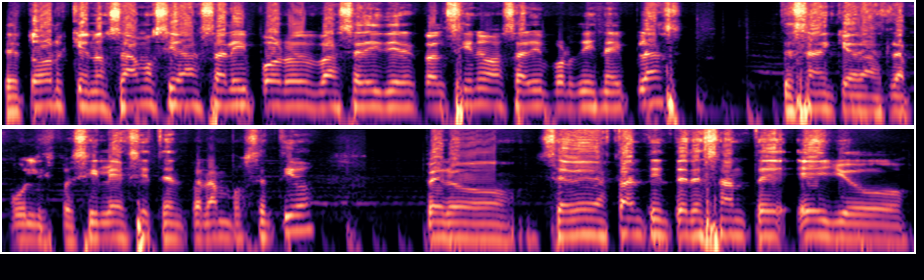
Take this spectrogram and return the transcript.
de Thor, que no sabemos si va a salir por va a salir directo al cine va a salir por Disney Plus. Ustedes saben que las, las posibilidades existen por ambos sentidos, pero se ve bastante interesante ello.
